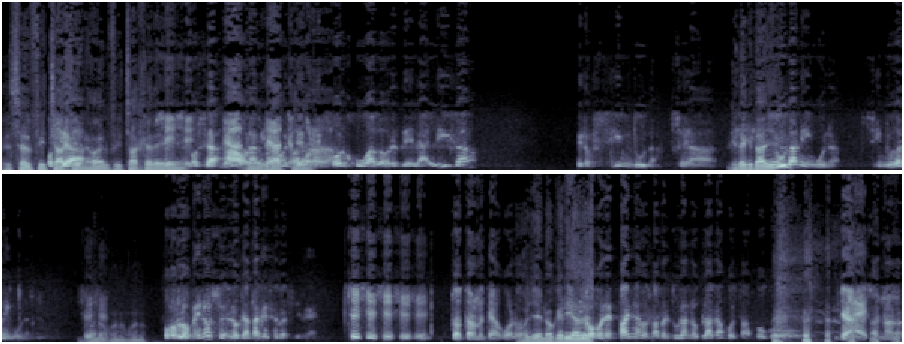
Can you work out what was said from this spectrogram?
Es el fichaje, O sea, ¿no? El fichaje de... Sí, sí. O sea, Ya, ahora de mismo es el mejor jugador de la liga, pero sin duda. O sea, Greg sin Dyer. duda ninguna. Sin duda ninguna. Bueno, bueno, bueno. Por lo menos en lo que ataque se refiere. Sí, sí, sí, sí, sí. Totalmente de acuerdo. Oye, no quería... Y como en España los aperturas no placan, pues tampoco, Ya, eso, no, no,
